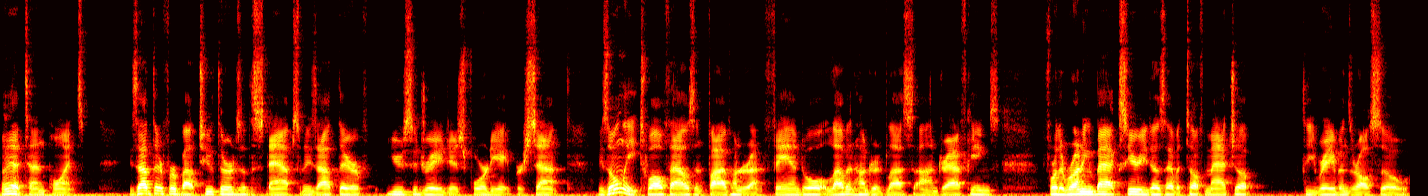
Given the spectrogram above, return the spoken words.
He had 10 points. He's out there for about two thirds of the snaps, and he's out there usage rate is 48%. He's only 12,500 on FanDuel, 1,100 less on DraftKings. For the running backs here, he does have a tough matchup. The Ravens are also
